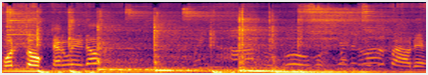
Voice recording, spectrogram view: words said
ฝนตกจังเลยเนาะไม่เอาหนูโอ้โหจะไม่ได้รู้หรือเปล่าเนี่ย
